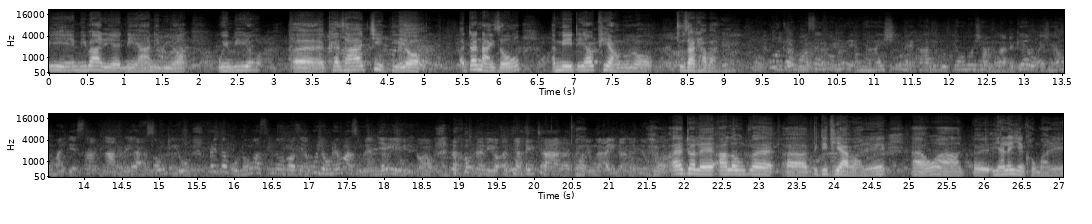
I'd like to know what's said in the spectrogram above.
ပြီးရင်မိဘတွေရဲ့နေရာနေပြီးတော့ဝင်ပြီးတော့အဲခံစားကြည့်ပြီးတော့အတက်နိုင်ဆုံးအမေတယောက်ဖြစ်အောင်လို့တော့ကြိုးစားထားပါတယ်ကိုကဘောဆိုင်ဖုန်းတွေအများကြီးရှိမဲ့ကားလေးလို့ပြောလို့ရမလားတကယ်ကိုအရန်ကိုမိုက်တယ်စလာကြတဲ့ကအဆုံးထိကိုပြိသက်ကိုလုံးဝစီးနှောသွားစေအခုယုံထဲမှာဆိုလဲမျက်ရည်တွေတော့လက်ခုပ်တန်တွေရောအများကြီးချရတာကျွန်တော်ကအဲ့ဒီတန်လည်းပြောဟုတ်အဲ့အတွက်လည်းအားလုံးအတွက်အာပီတိဖြစ်ရပါတယ်အဲဟိုကအရန်လည်းရင်ခုန်ပါတယ်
